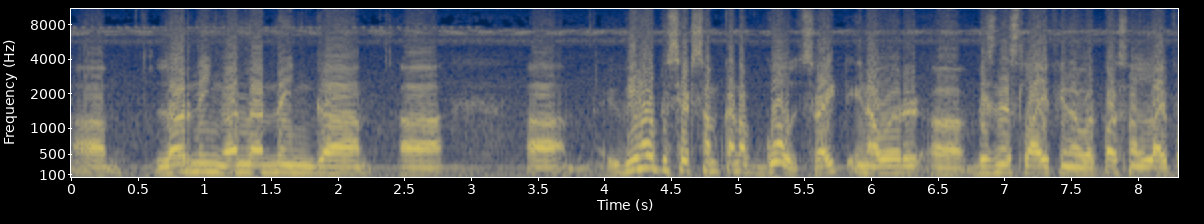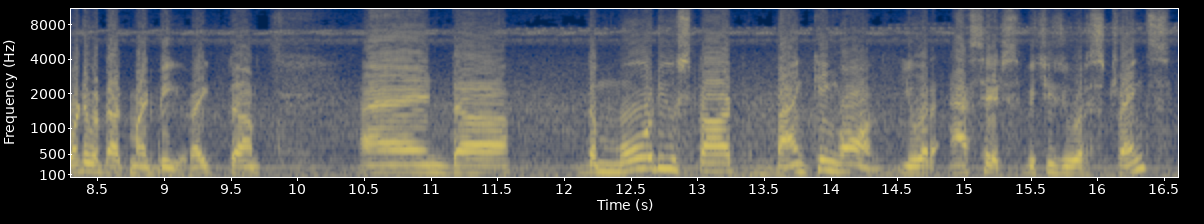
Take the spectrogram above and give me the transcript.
um learning unlearning uh, uh, uh, we have to set some kind of goals right in our business life in our personal life whatever that might be right? Um, and the more you start banking on your assets which is your strengths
